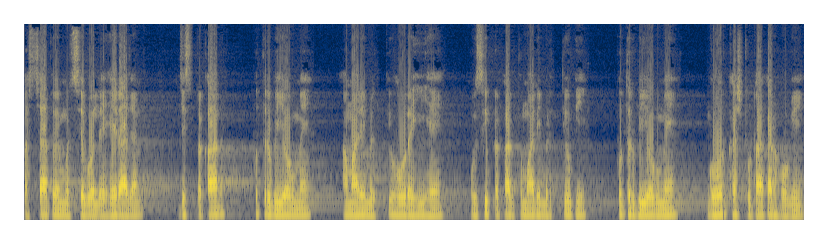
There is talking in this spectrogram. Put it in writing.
पश्चात वे मुझसे बोले, हे राजन, जिस प्रकार पुत्र वियोग में हमारी मृत्यु हो रही है, उसी प्रकार तुम्हारी मृत्यु की पुत्र वियोग में घोर कष्ट उठाकर होगी।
